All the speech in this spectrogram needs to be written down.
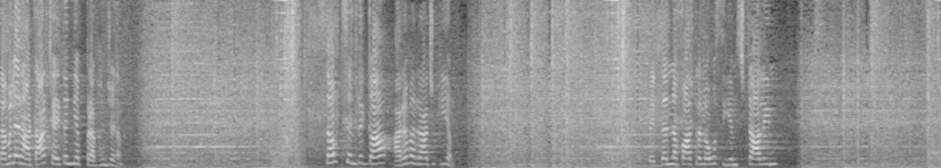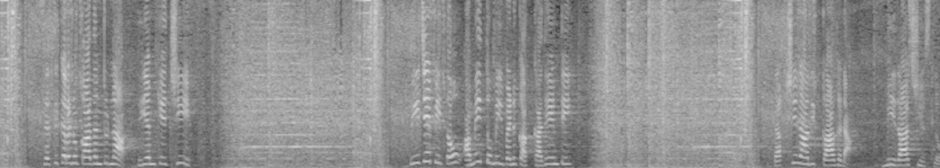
తమిళనాట చైతన్య ప్రభంజనం. సౌత్ సెంట్రిక్గా అరవ రాజకీయం. పెద్దన్న పాత్రలో సీఎం స్టాలిన్. శశికలను కాదంటున్న డిఎంకే చీఫ్. బీజేపీతో అమీ తుమి వెనుక కథేంటి? దక్షిణాది కాగడ మీ రాజ్ న్యూస్లో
